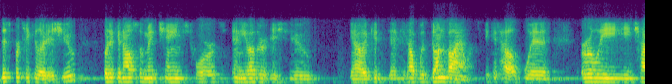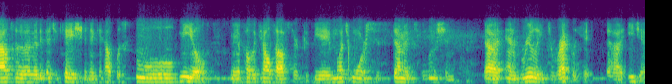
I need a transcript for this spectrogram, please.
this particular issue, but it can also make change towards any other issue. You know, it could, it could help with gun violence, it could help with early childhood education, it could help with school meals. I mean, a public health officer could be a much more systemic solution uh, and really directly hit, uh, EJ.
